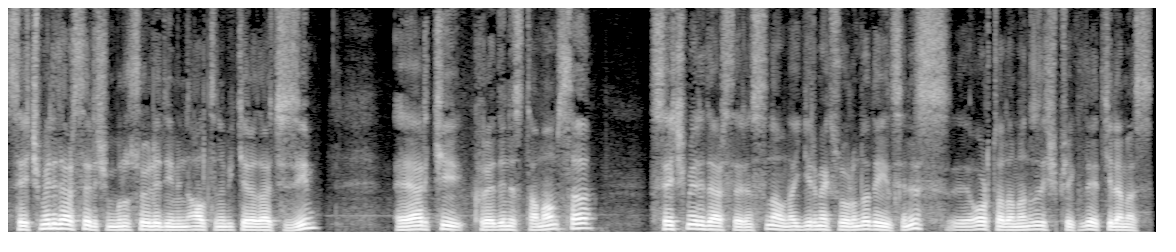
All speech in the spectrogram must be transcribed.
Seçmeli dersler için bunu söylediğimin altını bir kere daha çizeyim. Eğer ki krediniz tamamsa seçmeli derslerin sınavına girmek zorunda değilsiniz. E, ortalamanızı hiçbir şekilde etkilemez.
